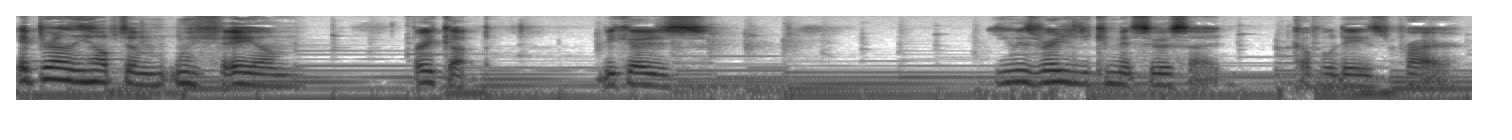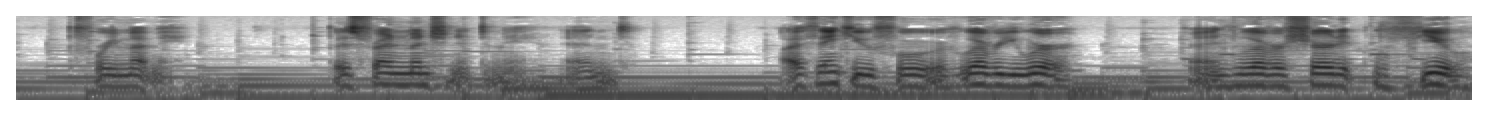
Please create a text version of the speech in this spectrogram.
it apparently helped him with a um breakup because he was ready to commit suicide a couple days prior before he met me. but his friend mentioned it to me, and I thank you for whoever you were and whoever shared it with you.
